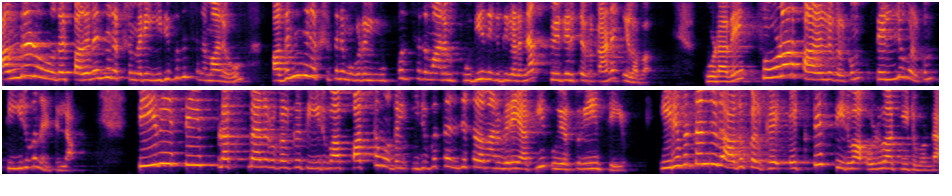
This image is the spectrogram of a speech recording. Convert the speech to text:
പന്ത്രണ്ട് മുതൽ പതിനഞ്ച് ലക്ഷം വരെ ഇരുപത് ശതമാനവും പതിനഞ്ച് ലക്ഷത്തിന് മുകളിൽ മുപ്പത് ശതമാനം പുതിയ നികുതി ഘടന സ്വീകരിച്ചവർക്കാണ് ഇളവ്. കൂടാതെ സോളാർ പാനലുകൾക്കും സെല്ലുകൾക്കും തീരുവ നീട്ടില്ല. പി വി സി ഫ്ലക്സ് ബാനറുകൾക്ക് തീരുവ പത്ത് മുതൽ ഇരുപത്തഞ്ച് ശതമാനം വരെയാക്കി ഉയർത്തുകയും ചെയ്യും. ഇരുപത്തഞ്ച് ധാതുക്കൾക്ക് എക്സൈസ് തീരുവ ഒഴിവാക്കിയിട്ടുമുണ്ട്.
